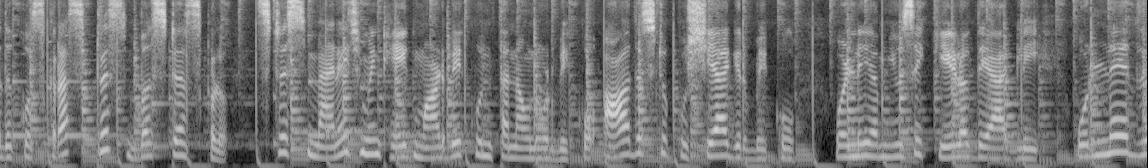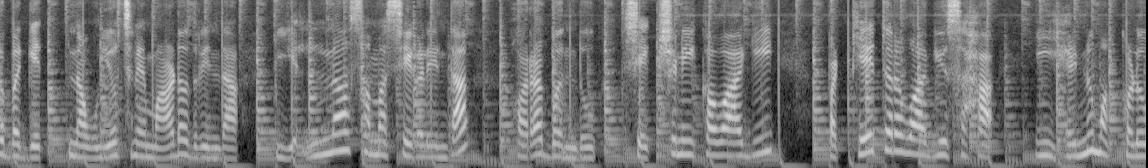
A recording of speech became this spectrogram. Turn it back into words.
ಅದಕ್ಕೋಸ್ಕರ ಸ್ಟ್ರೆಸ್ ಬಸ್ಟರ್ಸ್ಗಳು ಸ್ಟ್ರೆಸ್ ಮ್ಯಾನೇಜ್ಮೆಂಟ್ ಹೇಗೆ ಮಾಡಬೇಕು ಅಂತ ನಾವು ನೋಡಬೇಕು. ಆಗಿರಬೇಕು ಆದಷ್ಟು ಖುಷಿಯಾಗಿರಬೇಕು. ಒಳ್ಳೆಯ ಮ್ಯೂಸಿಕ್ ಕೇಳೋದೇ ಆಗಲಿ, ಒಳ್ಳೆಯದ್ರ ಬಗ್ಗೆ ನಾವು ಯೋಚನೆ ಮಾಡೋದ್ರಿಂದ ಎಲ್ಲ ಸಮಸ್ಯೆಗಳಿಂದ ಹೊರಬಂದು ಶೈಕ್ಷಣಿಕವಾಗಿ, ಪಠ್ಯೇತರವಾಗಿಯೂ ಸಹ ಈ ಹೆಣ್ಣು ಮಕ್ಕಳು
